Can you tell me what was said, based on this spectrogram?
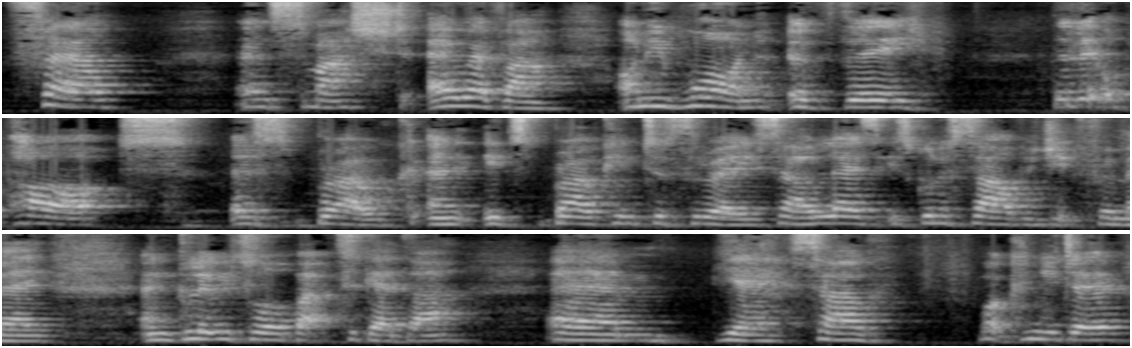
fell and smashed. However, only one of the the little parts has broke and it's broke into three. So Les is going to salvage it for me and glue it all back together. Um, yeah, so what can you do?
